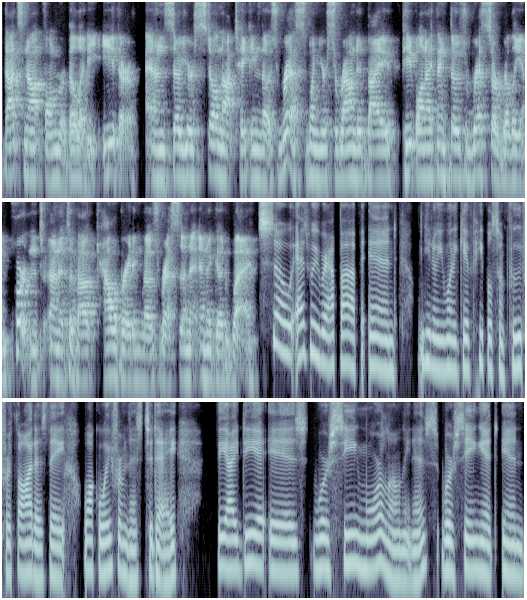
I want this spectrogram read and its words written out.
that's not vulnerability either. And so you're still not taking those risks when you're surrounded by people. And I think those risks are really important. And it's about calibrating those risks in, in a good way. So as we wrap up, and you know, you want to give people some food for thought as they walk away from this today. The idea is we're seeing more loneliness. We're seeing it in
